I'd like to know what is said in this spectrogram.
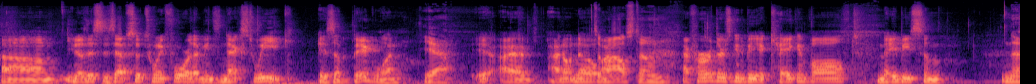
Um, you know, this is episode 24. That means next week is a big one. Yeah. I I don't know. It's a milestone. I've heard there's going to be a cake involved, maybe some No.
